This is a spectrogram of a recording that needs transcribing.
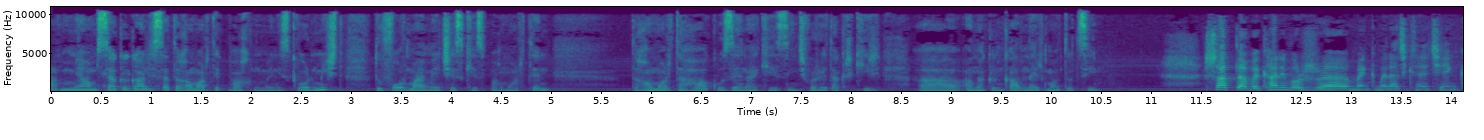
ար- մի ամսյա կգալիս է տղամարդիկ փախնում են, իսկ որ միշտ դու ֆորմայի մեջ ես քեզ բամ արդեն տղամարդը հա կուզենա քեզ ինչ որ հետաքրքիր անակնկալներ մատուցի։ Շատ լավ է, քանի որ մենք մեր աչքները չենք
